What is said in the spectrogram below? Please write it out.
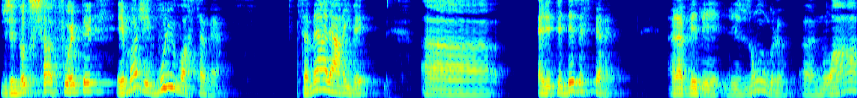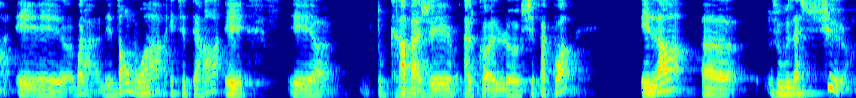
j'ai d'autres chats à fouetter. Et moi, j'ai voulu voir sa mère. Sa mère, elle est arrivée. Euh, elle était désespérée. Elle avait les, les ongles euh, noirs et euh, voilà, les dents noires, etc. Et, et euh, donc ravagée, alcool, euh, je sais pas quoi. Et là, je vous assure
